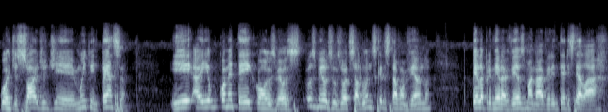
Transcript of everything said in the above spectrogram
cor de sódio, de muito intensa. E aí eu comentei com os meus, os meus e os outros alunos que eles estavam vendo pela primeira vez uma nave interestelar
